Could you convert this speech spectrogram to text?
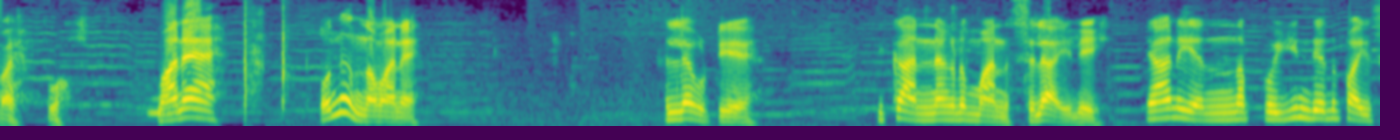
ആ. മാനെ ഒന്ന് നിന്ന മനെ. അല്ല കുട്ടിയെ ഇക്ക് അന്ന അങ്ങോട്ട് മനസ്സിലായില്ലേ? ഞാൻ എന്നപ്പോ ഈ ഇന്ത്യന്ന് പൈസ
